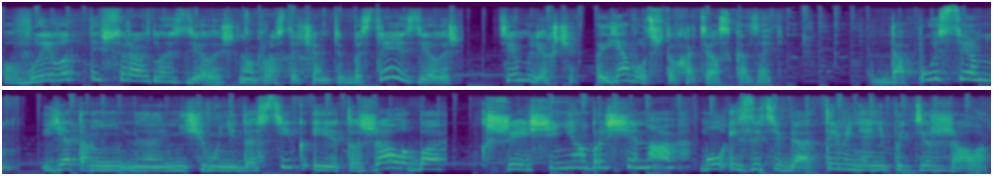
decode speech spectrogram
Вывод ты все равно сделаешь, но просто чем ты быстрее сделаешь, тем легче. Я вот что хотел сказать. Допустим, я там э, ничего не достиг, и это жалоба к женщине обращена, мол, из-за тебя ты меня не поддержала.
